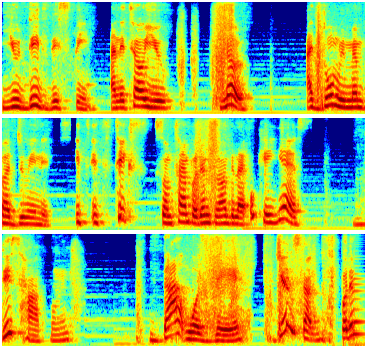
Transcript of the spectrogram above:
you did this thing, and they tell you, no, I don't remember doing it. It, it takes some time for them to now be like, okay, yes, this happened. That was there. Do you understand? For them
